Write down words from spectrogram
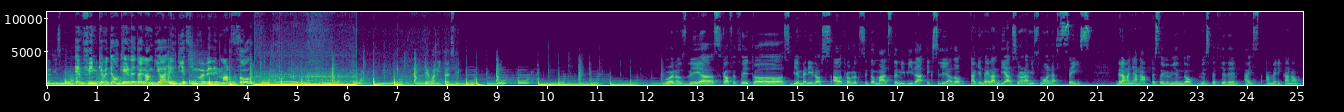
del mismo canal. En fin, que me tengo que ir de Tailandia el 19 de marzo. Qué bonito es mi... Buenos días, cafecitos. Bienvenidos a otro vlogcito más de mi vida exiliado. Aquí en Tailandia son ahora mismo las 6 de la mañana. Estoy bebiendo mi especie de iced americano.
